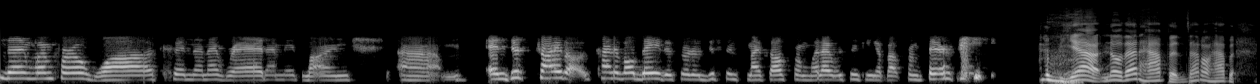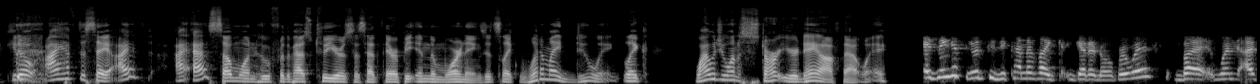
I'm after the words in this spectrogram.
then went for a walk, and then I read. I made lunch, um, and just tried all, kind of all day to sort of distance myself from what I was thinking about from therapy. yeah no that happens that'll happen you know i have to say i've i as someone who for the past two years has had therapy in the mornings it's like what am i doing like why would you want to start your day off that way I think it's good because you kind of like get it over with. But when I,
